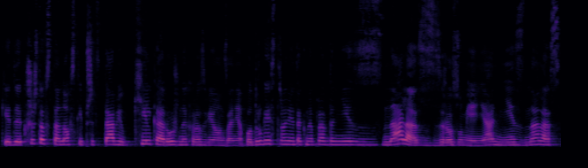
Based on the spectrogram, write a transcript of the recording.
kiedy Krzysztof Stanowski przedstawił kilka różnych rozwiązań, a po drugiej stronie tak naprawdę nie znalazł zrozumienia, nie znalazł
